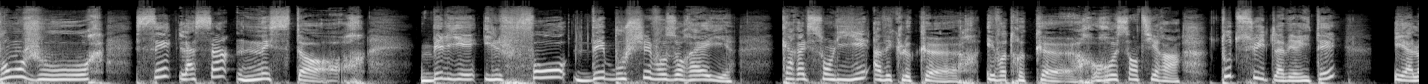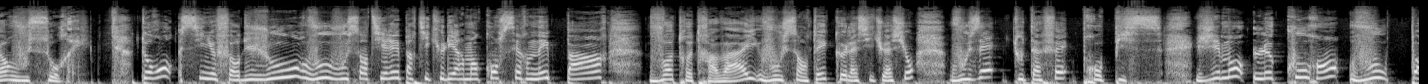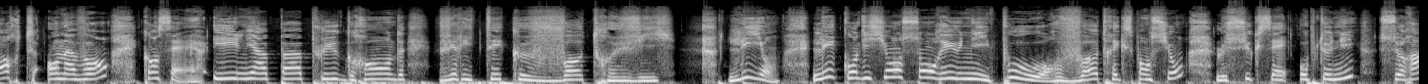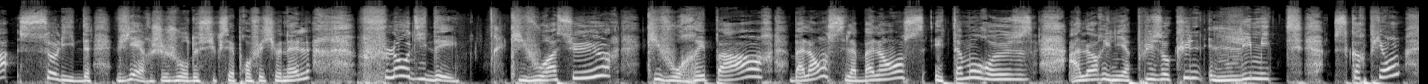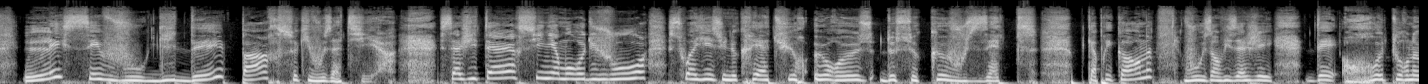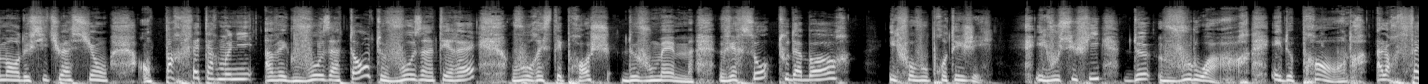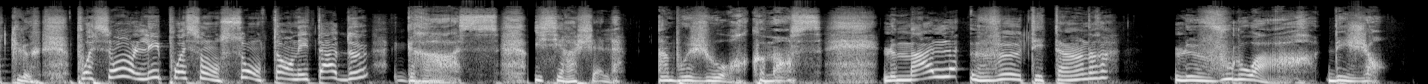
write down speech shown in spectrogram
Bonjour, c'est la Saint Nestor. Bélier, il faut déboucher vos oreilles, car elles sont liées avec le cœur, et votre cœur ressentira tout de suite la vérité, et alors vous saurez. Taureau, signe fort du jour, vous vous sentirez particulièrement concerné par votre travail, vous sentez que la situation vous est tout à fait propice. Gémeaux, le courant vous porte en avant. Cancer, il n'y a pas plus grande vérité que votre vie. Lion, les conditions sont réunies pour votre expansion. Le succès obtenu sera solide. Vierge, jour de succès professionnel. Flot d'idées qui vous rassure, qui vous répare. Balance, la balance est amoureuse. Alors il n'y a plus aucune limite. Scorpion, laissez-vous guider par ce qui vous attire. Sagittaire, signe amoureux du jour, soyez une créature heureuse de ce que vous êtes. Capricorne, vous envisagez des retournements de situation en parfaite harmonie avec vos attentes, vos intérêts, vous restez proche de vous-même. Verseau, tout d'abord, il faut vous protéger. Il vous suffit de vouloir et de prendre. Alors faites-le. Poissons, les poissons sont en état de grâce. Ici Rachel, un beau jour commence. Le mal veut éteindre le vouloir des gens.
